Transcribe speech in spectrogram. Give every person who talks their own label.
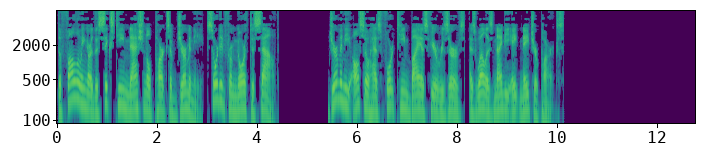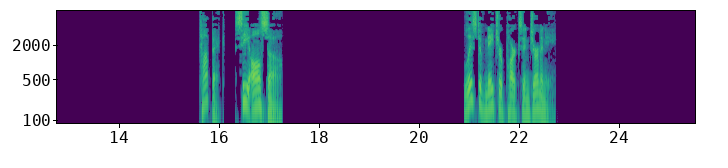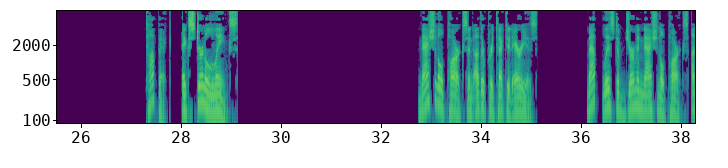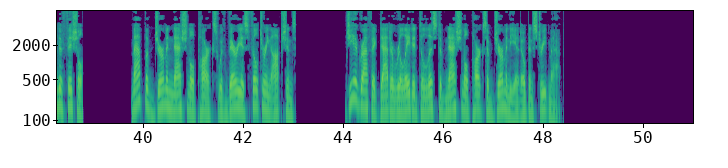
Speaker 1: The following are the 16 national parks of Germany, sorted from north to south. Germany also has 14 biosphere reserves, as well as 98 nature parks. See also. List of nature parks in Germany. External links National parks and other protected areas. Map – List of German national parks unofficial. Map of German national parks with various filtering options. Geographic data related to List of national parks of Germany at OpenStreetMap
